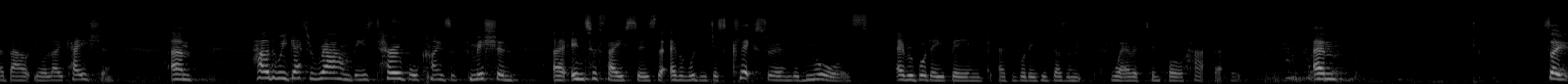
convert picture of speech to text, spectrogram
about your location? Um, how do we get around these terrible kinds of permission uh, interfaces that everybody just clicks through and ignores? Everybody being everybody who doesn't wear a tinfoil hat, that is. Um, so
